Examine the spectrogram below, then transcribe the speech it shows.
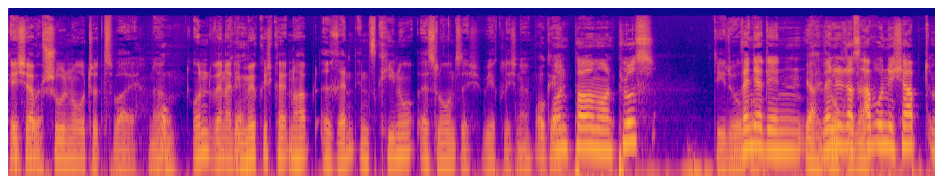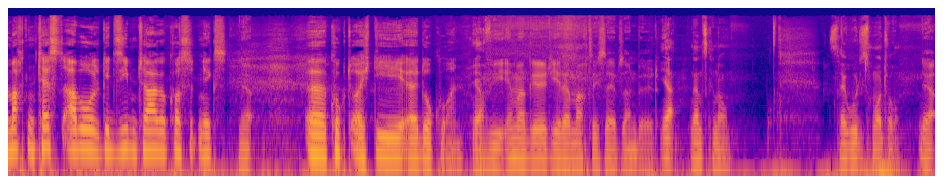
Ich cool. habe Schulnote 2. Ne? Oh, Und wenn ihr okay. die Möglichkeit noch habt, rennt ins Kino, es lohnt sich, wirklich. Ne? Okay. Und Paramount Plus, Die Doku. wenn ihr den, Ja, wenn ihr Doku, das ne? Abo nicht habt, macht ein Testabo, geht sieben Tage, kostet nichts. Ja. Äh, guckt euch die äh, Doku an. Ja. Wie immer gilt, jeder macht sich selbst ein Bild. ja, ganz genau. Sehr gutes Motto. Ja.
